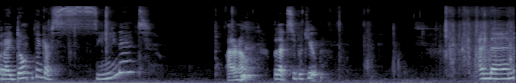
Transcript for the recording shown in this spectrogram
But I don't think I've seen it. I don't know. But that's super cute. And then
